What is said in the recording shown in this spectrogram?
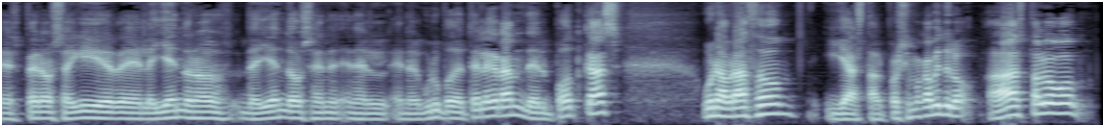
espero seguir eh, leyéndonos, leyéndonos en, el, en el grupo de Telegram del podcast. Un abrazo y hasta el próximo capítulo. Hasta luego.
